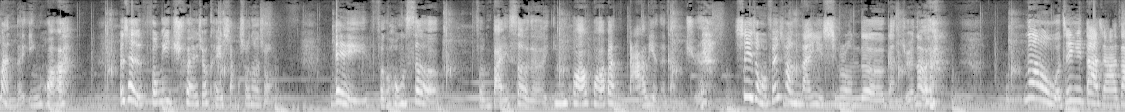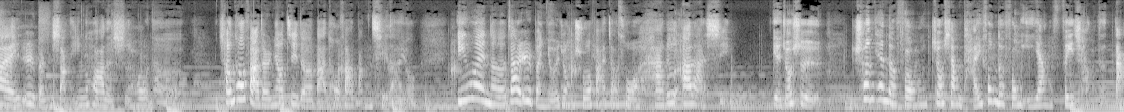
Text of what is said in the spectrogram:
满的樱花，而且风一吹就可以享受那种，哎，粉红色。粉白色的樱花花瓣打脸的感觉，是一种非常难以形容的感觉呢。那我建议大家在日本赏樱花的时候呢，长头发的人要记得把头发绑起来哦，因为呢，在日本有一种说法叫做哈鲁阿拉西，也就是春天的风就像台风的风一样非常的大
